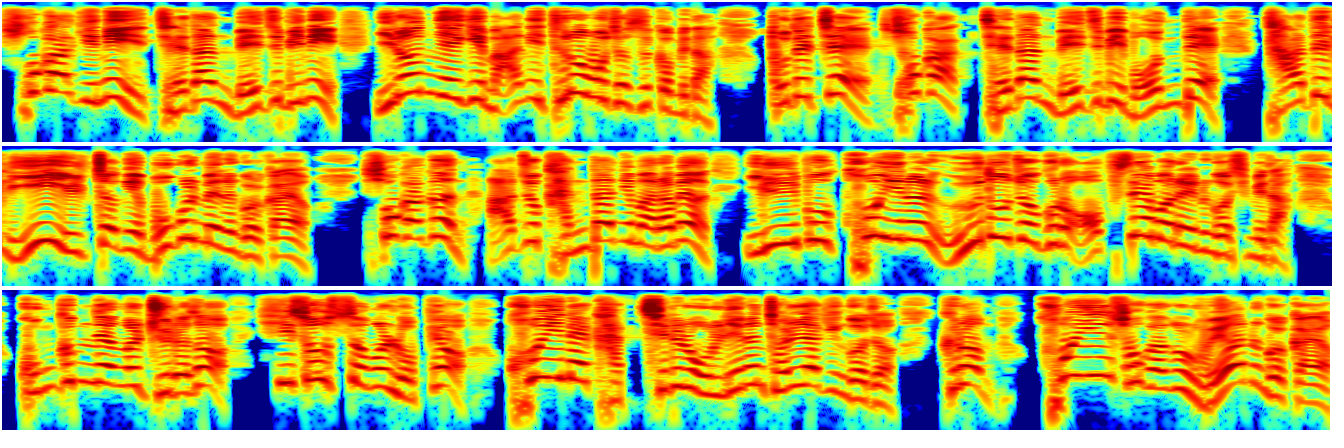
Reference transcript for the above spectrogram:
소각이니 재단 매집이니 이런 얘기 많이 들어보셨을 겁니다. 도대체 소각, 재단 매집이 뭔데 다들 이 일정에 목을 매는 걸까요? 소각은 아주 간단히 말하면 일부 코인을 의도적으로 없애버리는 것입니다. 공급량을 줄여서 희소성을 높여 코인의 가치를 올리는 전략인 거죠. 그럼 코인 소각을 왜 하는 걸까요?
